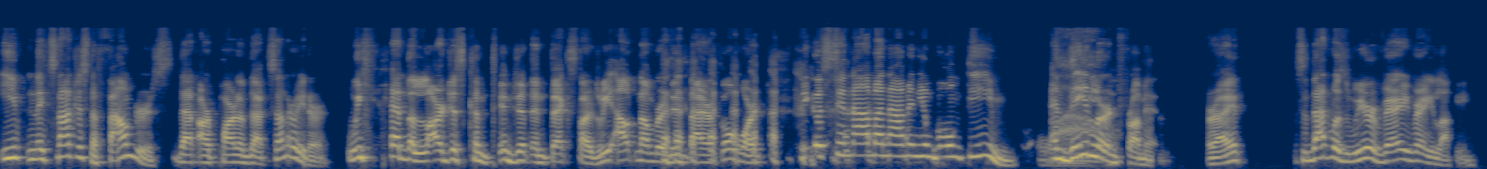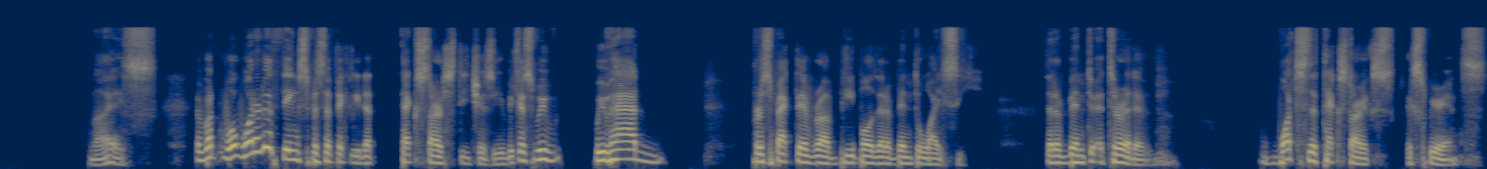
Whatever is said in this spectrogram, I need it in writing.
even it's not just the founders that are part of the accelerator. We had the largest contingent in Techstars. We outnumbered the entire cohort because sinama namin yung buong team and they learned from it, right? So that was we were very very lucky. Nice. But what what are the things specifically that Techstars teaches you? Because we've we've had perspective of people that have been to YC, that have been to iterative. What's the Techstar ex- experience?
